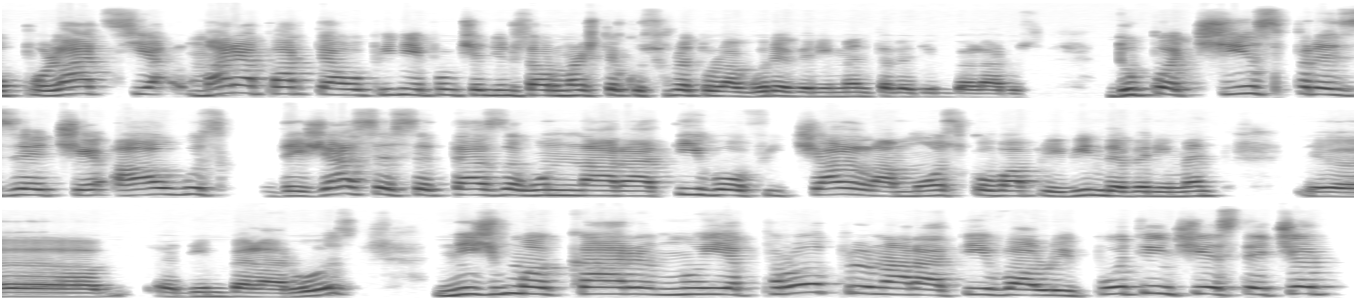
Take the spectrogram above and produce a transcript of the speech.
populația, marea parte a opiniei publice din Rusia urmărește cu sufletul la gură evenimentele din Belarus. După 15 august, deja se setează un narativ oficial la Moscova privind eveniment uh, din Belarus. Nici măcar nu e propriul narativ al lui Putin, ci este cel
